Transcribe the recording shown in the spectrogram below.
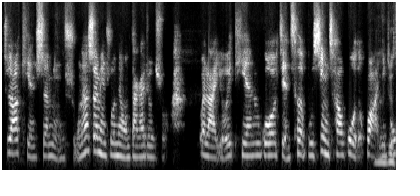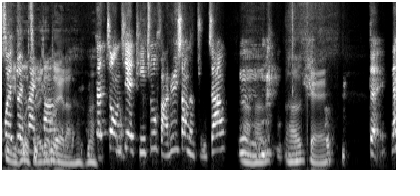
就要填声明书。那声明书内容大概就是说啊。未来有一天，如果检测不幸超过的话，你不会对卖方跟 中介提出法律上的主张。嗯，OK。对，那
